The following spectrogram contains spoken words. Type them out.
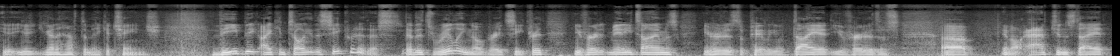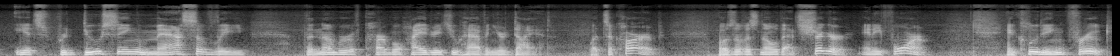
You're going to have to make a change. The big, I can tell you the secret of this, that it's really no great secret. You've heard it many times. You heard it as the paleo diet. You've heard it as, uh, you know, Atkins diet. It's reducing massively the number of carbohydrates you have in your diet. What's a carb? Most of us know that's sugar, any form, including fruit.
